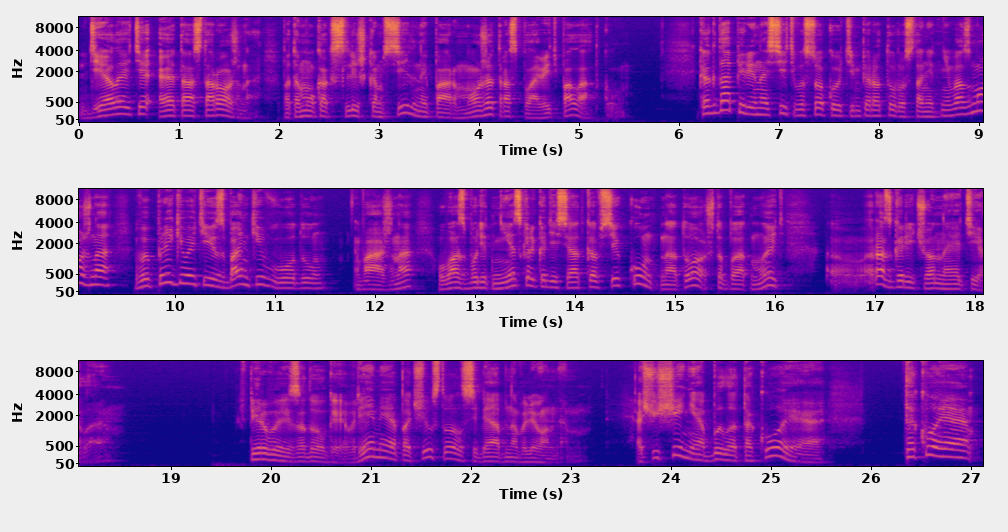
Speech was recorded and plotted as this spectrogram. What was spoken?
делайте это осторожно, потому как слишком сильный пар может расплавить палатку. Когда переносить высокую температуру станет невозможно, выпрыгивайте из баньки в воду. Важно, у вас будет несколько десятков секунд на то, чтобы отмыть э, разгоряченное тело. Впервые за долгое время я почувствовал себя обновленным. Ощущение было такое... Такое...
